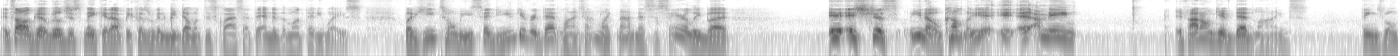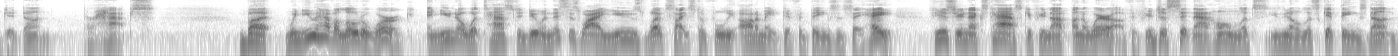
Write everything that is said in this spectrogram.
It's all good. We'll just make it up because we're going to be done with this class at the end of the month anyways. But he told me, he said, do you give her deadlines? I'm like, not necessarily, but it, it's just, you know, come. It, it, I mean, if I don't give deadlines, things won't get done. Perhaps. But when you have a load of work and you know what tasks to do, and this is why I use websites to fully automate different things and say, hey, here's your next task if you're not unaware of. If you're just sitting at home, let's you know, let's get things done.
